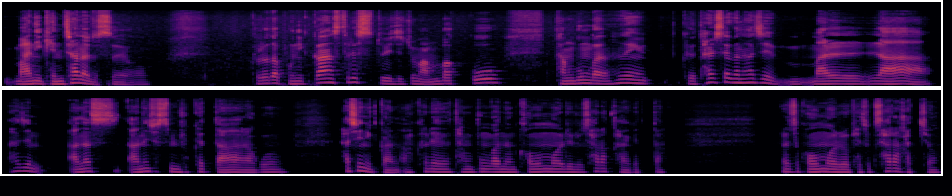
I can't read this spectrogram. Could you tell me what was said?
많이 괜찮아졌어요. 그러다 보니까 스트레스도 이제 좀 안 받고 당분간 선생님 그 탈색은 하지 말라 하지 않았 않으셨으면 좋겠다라고 하시니까 아 그래 당분간은 검은 머리로 살아가야겠다. 그래서 검은 머리로 계속 살아갔죠.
